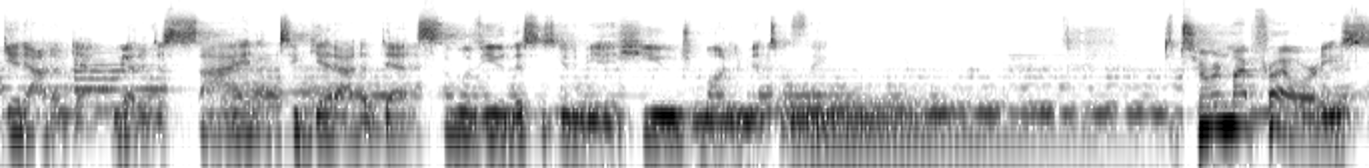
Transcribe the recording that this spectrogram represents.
get out of debt. We got to decide to get out of debt. Some of you, this is going to be a huge monumental thing. Determine my priorities,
